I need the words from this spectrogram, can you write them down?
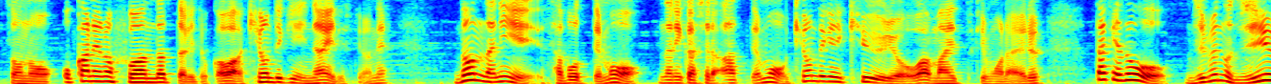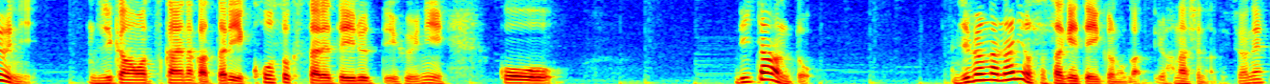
そのお金の不安だったりとかは基本的にないですよね。どんなにサボっても何かしらあっても基本的に給料は毎月もらえる。だけど自分の自由に時間は使えなかったり拘束されているっていうふうにこうリターンと自分が何を捧げていくのかっていう話なんですよね。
